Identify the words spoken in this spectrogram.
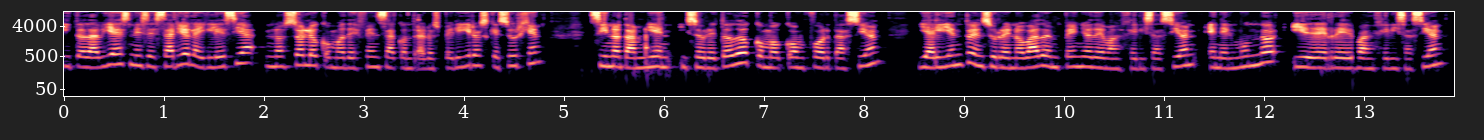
y todavía es necesario la Iglesia no solo como defensa contra los peligros que surgen, sino también y sobre todo como confortación y aliento en su renovado empeño de evangelización en el mundo y de reevangelización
